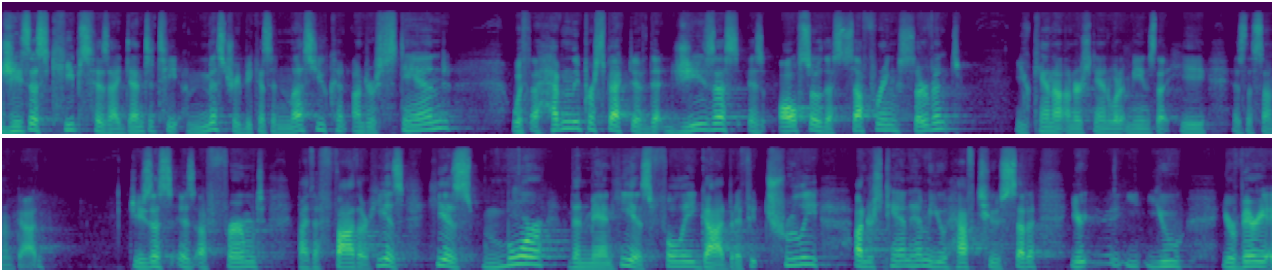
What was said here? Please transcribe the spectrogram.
Jesus keeps his identity a mystery because unless you can understand with a heavenly perspective that Jesus is also the suffering servant, you cannot understand what it means that he is the Son of God. Jesus is affirmed by the Father. He is, he is more than man, he is fully God. But if you truly understand him, you have to set a, you, you, you're very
